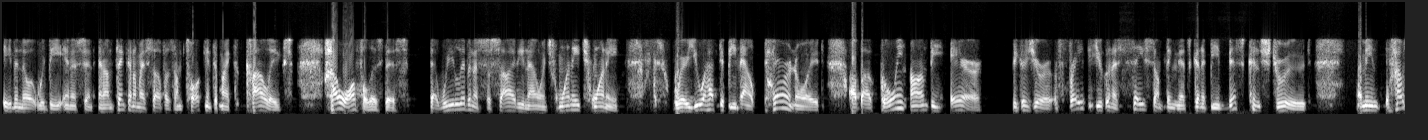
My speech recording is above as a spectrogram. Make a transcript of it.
even though it would be innocent. And I'm thinking to myself as I'm talking to my colleagues, how awful is this? That we live in a society now in 2020 where you have to be now paranoid about going on the air because you're afraid that you're going to say something that's going to be misconstrued. I mean, how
